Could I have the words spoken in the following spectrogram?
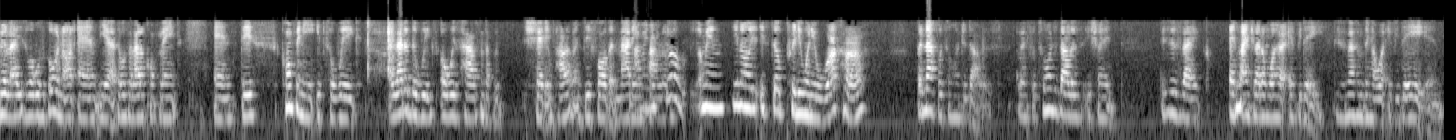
realize what was going on. And yeah, there was a lot of complaint. And this company, it's a wig. A lot of the wigs always have some type of problem and default and knotting I mean, problem. It's still, I mean, you know, it's still pretty when you work her but not for two hundred dollars. I mean, for two hundred dollars, it's showing. This is like, and mind you, I don't wear her every day. This is not something I wear every day, and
